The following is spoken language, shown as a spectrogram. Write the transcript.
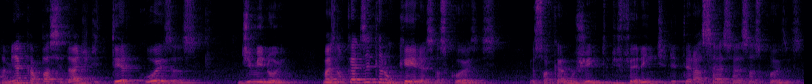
A minha capacidade de ter coisas diminui. Mas não quer dizer que eu não queira essas coisas. Eu só quero um jeito diferente de ter acesso a essas coisas.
